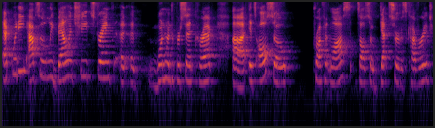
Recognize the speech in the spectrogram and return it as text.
equity, absolutely. Balance sheet strength, uh, uh, 100% correct. Uh, it's also profit loss. It's also debt service coverage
